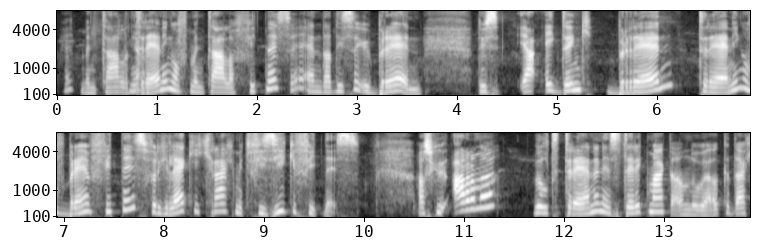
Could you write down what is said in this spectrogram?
Hè, mentale Ja. training of mentale fitness. Hè, en dat is hè, uw brein. Dus ja, ik denk breintraining of breinfitness vergelijk ik graag met fysieke fitness. Als je je armen wilt trainen en sterk maakt, dan doe elke dag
